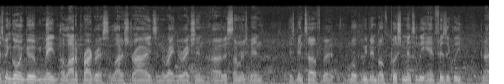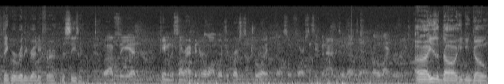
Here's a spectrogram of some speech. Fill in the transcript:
it's been going good. We made a lot of progress, a lot of strides in the right direction. Uh, this summer's been it's been tough, but both we've been both pushed mentally and physically, and I think we're really ready for this season. Well, obviously, you had, came in the summer, haven't been here long. What's your impressions of Troy uh, so far since he's been added to that uh, line group? Uh, he's a dog. He can go.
